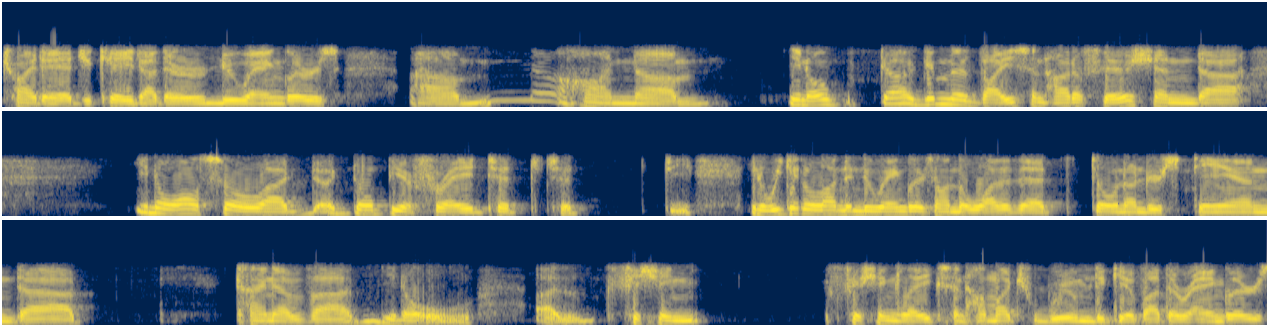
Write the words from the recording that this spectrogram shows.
try to educate other new anglers um, on um, you know, uh, give them advice on how to fish, and uh, you know, also uh, don't be afraid to, to, to, you know, we get a lot of new anglers on the water that don't understand uh, kind of, uh, you know, uh, fishing fishing lakes and how much room to give other anglers.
